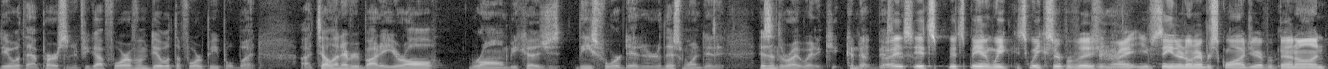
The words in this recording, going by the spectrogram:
deal with that person. If you got four of them, deal with the four people. But uh, telling everybody you're all wrong because these four did it or this one did it isn't the right way to conduct business. It's it's being weak. It's weak supervision, right? You've seen it on every squad you've ever been on.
